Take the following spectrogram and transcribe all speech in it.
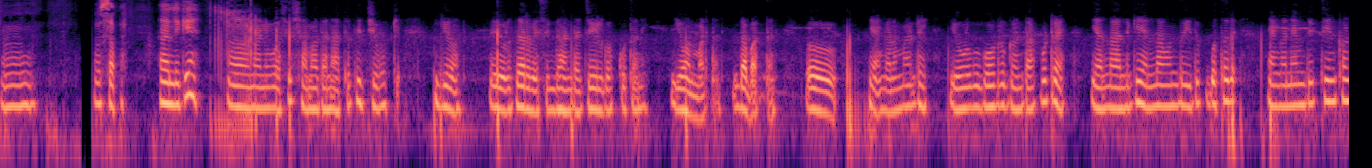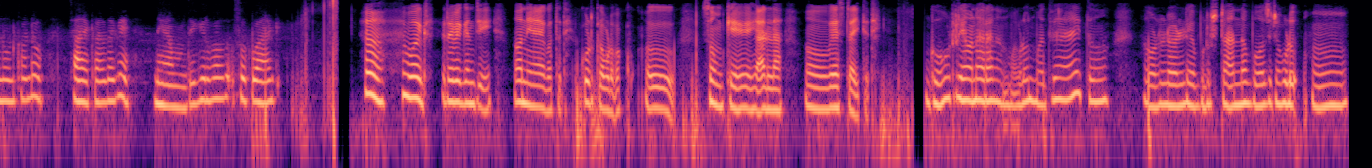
ಹ್ಞೂ ಹೊಸಪ್ಪ ಅಲ್ಲಿಗೆ ನನಗೆ ಹೊಸ ಸಮಾಧಾನ ಆಗ್ತದೆ ಜೀವಕ್ಕೆ. ಜೀವನ್ ಇವಳು ಗರ್ವೇಸಿ ಗಂಡ ಜೈಲ್ಗೆ ಹೋಗ್ಕೋತಾನೆ. ಇವನ್ ಮಾಡ್ತಾನೆ, ದಬಾಕ್ತಾನೆ. ಓ ಹೆಂಗನ ಮಾಡಿ ಗೌಡ್ರು ಗಂಟು ಹಾಕ್ಬಿಟ್ರೆ ಎಲ್ಲ ಅಲ್ಲಿಗೆ ಎಲ್ಲ ಒಂದು ಇದಕ್ಕೆ ಬರ್ತದೆ. ಹೆಂಗ ನೆಮ್ಮದಿ ತಿನ್ಕೊಂಡು ಉಣ್ಕೊಂಡು ಸಾಯಂಕಾಲದಾಗೆ ನೆಮ್ಮದಿಗಿರ್ಬೋದು ಸುಖವಾಗಿ. ಹಾಂ ಹೋಗಿ ರವಿ ಗಂಜಿ ಅನ್ಯಾಯ ಬರ್ತದೆ ಕುಡ್ಕೊಬಿಡ್ಬೇಕು. ಓ ಸುಮ್ಕೆ ಎಲ್ಲ ವೇಸ್ಟ್ ಆಯ್ತದೆ. ಗೌಡ್ರಿ ಅವನಾರ ನನ್ನ ಮಗಳನ್ನ ಮದುವೆ ಆಯಿತು. ಒಳ್ಳೊಳ್ಳೆ ಮೃಷ್ಟಾನ್ನ ಭೋಜನಗಳು. ಹ್ಞೂ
